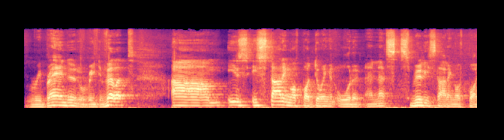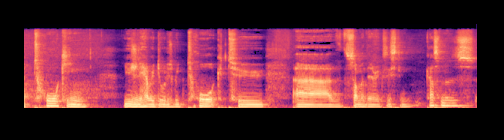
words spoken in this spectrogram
rebranded or redeveloped, um, is is starting off by doing an audit, and that's really starting off by talking. Usually, how we do it is we talk to uh, some of their existing customers,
